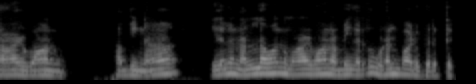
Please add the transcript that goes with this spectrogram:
தாழ்வான். அப்படின்னா இதுல நல்லவன் வாழ்வான் அப்படிங்கிறது உடன்பாடு கருத்து.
